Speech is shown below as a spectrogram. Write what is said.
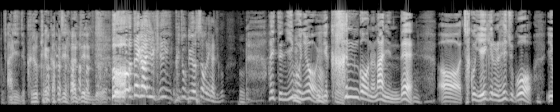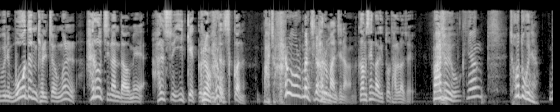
또. 아니 이제 그렇게까지는 안 되는데요. 어, 내가 이렇게 그 정도였어 그래가지고. 어. 하여튼 이분이요 응, 응. 이게 큰 거는 아닌데 어 자꾸 얘기를 해주고 이분이 모든 결정을 하루 지난 다음에 할 수 있게끔 그럼 일단 하루- 습관 맞아 하루만 지나가. 하루만 지나가면 그럼 생각이 또 달라져요. 맞아요. 그냥 저도 그냥 뭐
